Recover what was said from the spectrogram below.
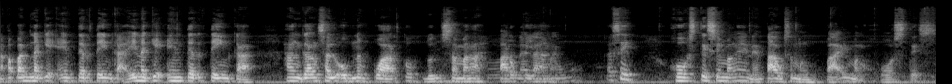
na kapag nag entertain ka, ay nag entertain ka hanggang sa loob ng kwarto, dun sa mga parokilaman. Kasi hostess yung mga yan, ang tawag sa mga babae, mga hostess.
